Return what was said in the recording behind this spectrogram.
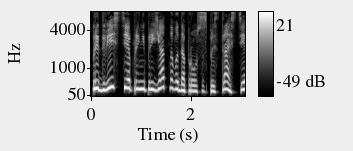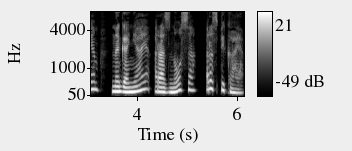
предвестие пренеприятного допроса с пристрастием, нагоняя, разноса, распекая.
